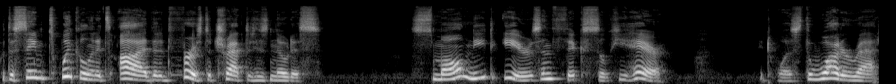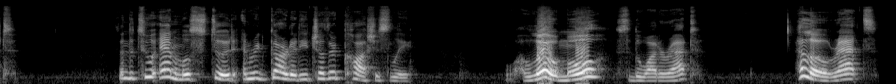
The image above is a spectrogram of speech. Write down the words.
with the same twinkle in its eye that had first attracted his notice. Small, neat ears and thick, silky hair. It was the water rat. Then the two animals stood and regarded each other cautiously. Hello, Mole, said the water rat. Hello, rats,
